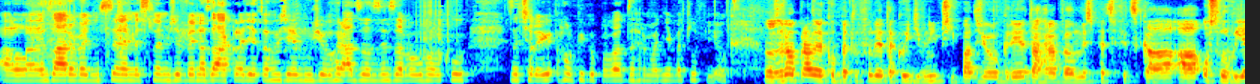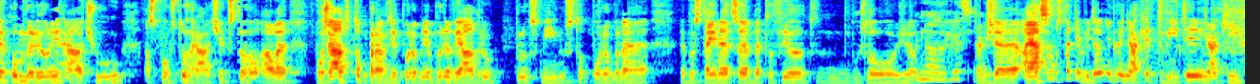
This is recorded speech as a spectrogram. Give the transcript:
Ale zároveň si nemyslím, že by na základě toho, že můžou hrát za zezavou holku, začaly holky kupovat hromadně Battlefield. No zrovna právě jako Battlefield je takový divný případ, že jo, kdy je ta hra velmi specifická a osloví jako miliony hráčů a spoustu hráček z toho, ale pořád to pravděpodobně bude v jádru plus minus to podobné, nebo stejné, co je Battlefield už dlouho, že jo. No, tak jasně. Takže, a já jsem ostatně viděl někde nějaké tweety nějakých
